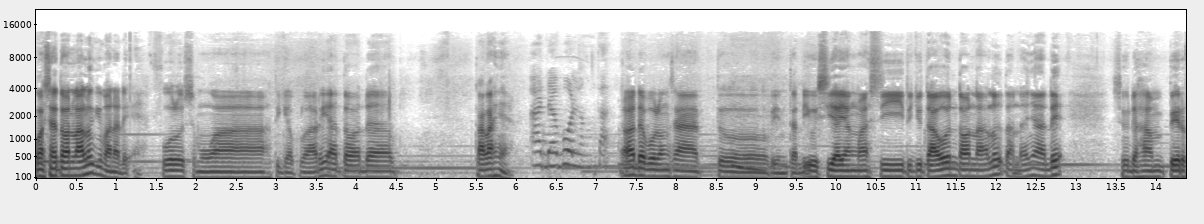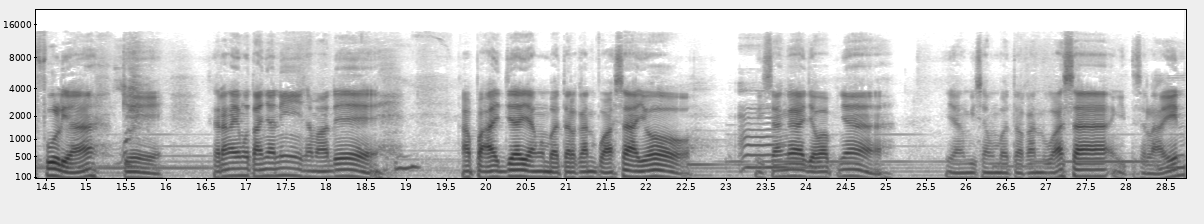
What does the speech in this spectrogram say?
Puasa tahun lalu gimana dek? Full semua 30 hari atau ada kalahnya? Ada bolong satu. Ada bolong satu Pintar Di usia yang masih 7 tahun tahun lalu Tandanya adek sudah hampir full ya Oke Sekarang ayah mau tanya nih sama adek Apa aja yang membatalkan puasa Ayo Bisa nggak jawabnya? Yang bisa membatalkan puasa gitu selain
